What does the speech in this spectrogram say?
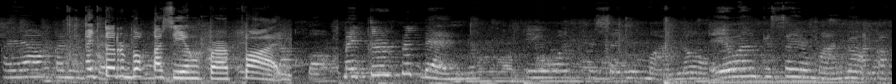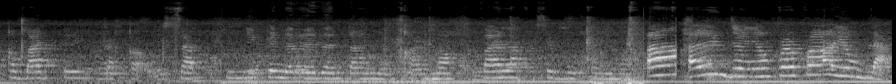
Kaya ka nag- May turbo kasi yung purple. May turbo din. Ewan ko sa'yo, Mano ka sa'yo, mano. Nakakabad kakausap. Hindi ka nararantahan yung karma. Para kasi buhay mo. Ah, alin dyan yung purple yung black?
